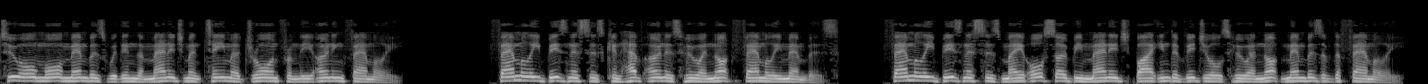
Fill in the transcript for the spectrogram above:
two or more members within the management team are drawn from the owning family. Family businesses can have owners who are not family members. Family businesses may also be managed by individuals who are not members of the family.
